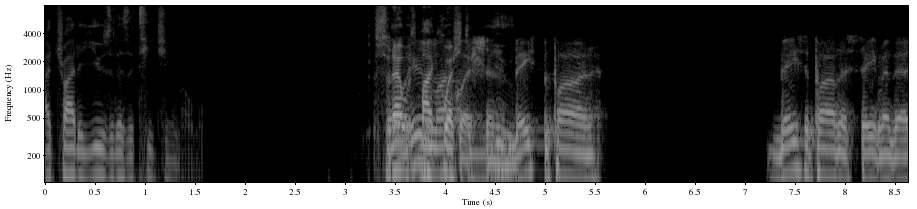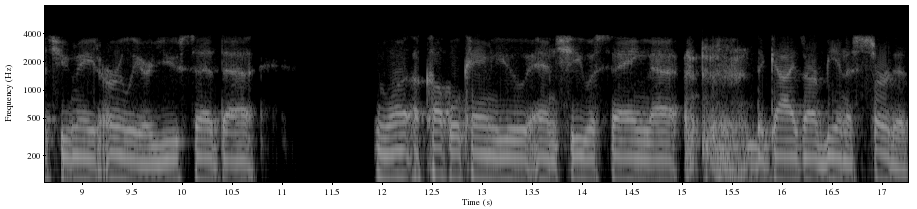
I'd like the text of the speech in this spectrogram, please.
I try to use it as a teaching moment. So, so that was my, my question. question. Based upon based upon the statement that you made earlier, you said that one, a couple came to you and she was saying that the guys aren't being assertive.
